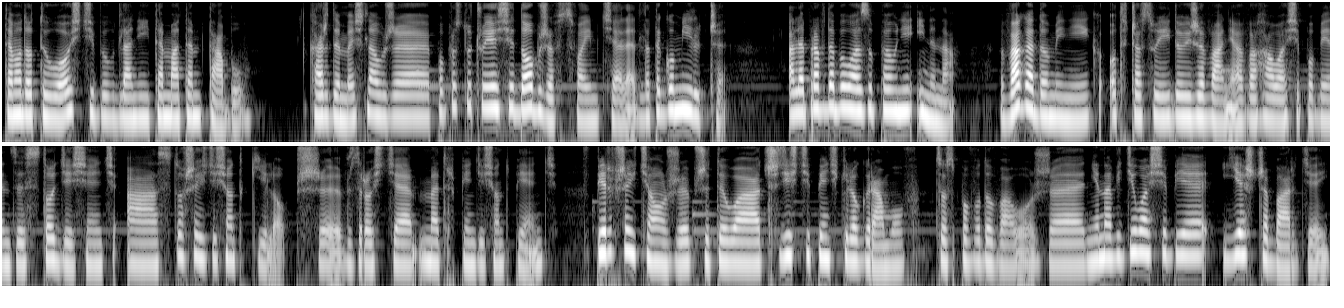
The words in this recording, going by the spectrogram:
temat otyłości był dla niej tematem tabu. Każdy myślał, że po prostu czuje się dobrze w swoim ciele, dlatego milczy. Ale prawda była zupełnie inna. Waga Dominik od czasu jej dojrzewania wahała się pomiędzy 110 a 160 kg przy wzroście 1,55 m. W pierwszej ciąży przytyła 35 kg, co spowodowało, że nienawidziła siebie jeszcze bardziej.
